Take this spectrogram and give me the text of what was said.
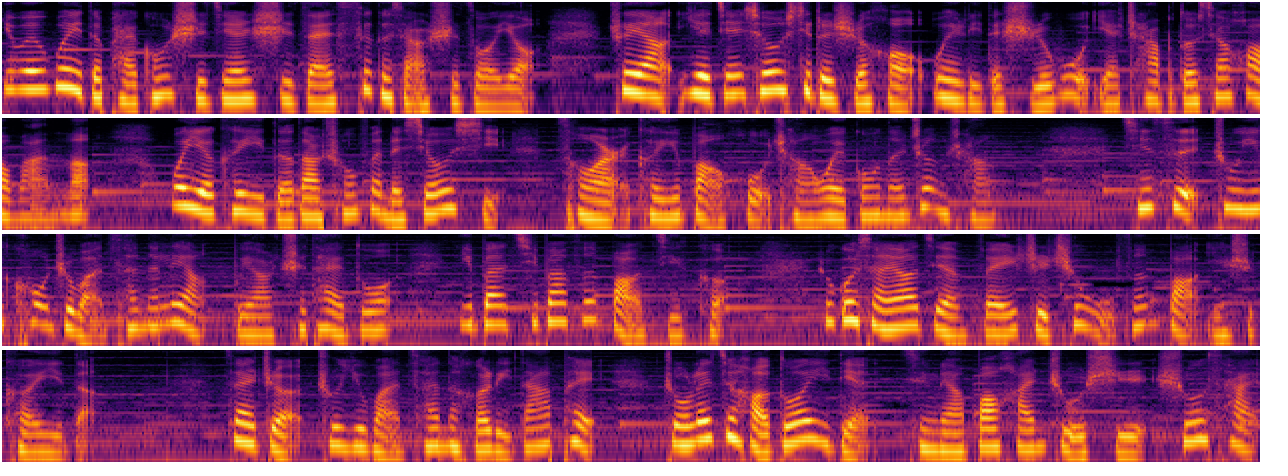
因为胃的排空时间是在四个小时左右。这样夜间休息的时候，胃里的食物也差不多消化完了，胃也可以得到充分的休息，从而可以保护肠胃功能正常。其次，注意控制晚餐的量，不要吃太多，一般七八分饱即可。如果想要减肥，只吃五分饱也是可以的。再者，注意晚餐的合理搭配，种类最好多一点，尽量包含主食、蔬菜、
